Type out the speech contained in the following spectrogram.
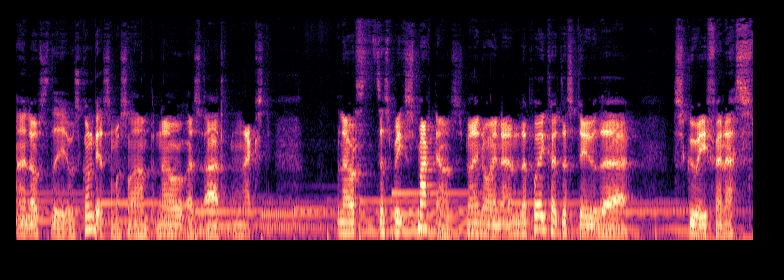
and obviously it was going to be at SummerSlam, but now it's at next. Now it's this week's SmackDown. It's been annoying, and they probably could just do the screwy finish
